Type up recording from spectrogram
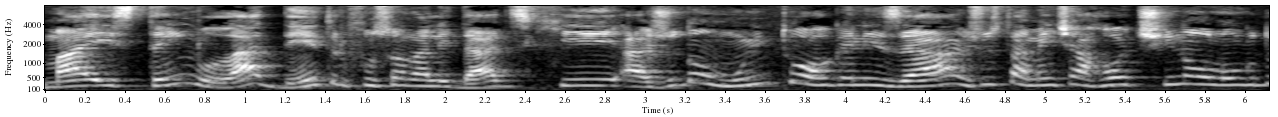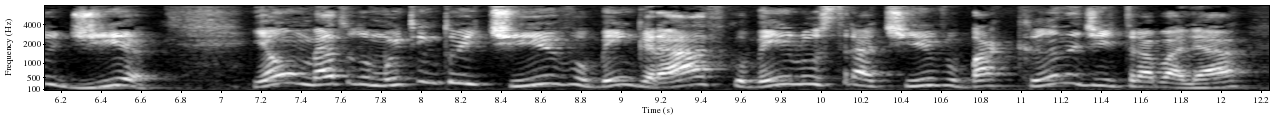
mas tem lá dentro funcionalidades que ajudam muito a organizar justamente a rotina ao longo do dia. E é um método muito intuitivo, bem gráfico, bem ilustrativo, bacana de trabalhar,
